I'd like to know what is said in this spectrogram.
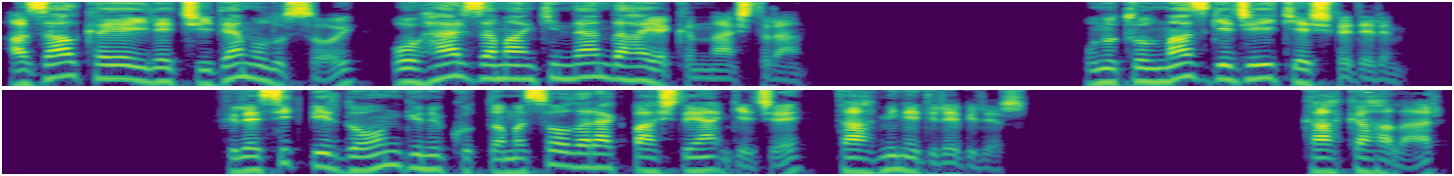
Hazal Kaya ile Çiğdem Ulusoy, o her zamankinden daha yakınlaştıran. Unutulmaz geceyi keşfedelim. Klasik bir doğum günü kutlaması olarak başlayan gece, tahmin edilebilir. Kahkahalar,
